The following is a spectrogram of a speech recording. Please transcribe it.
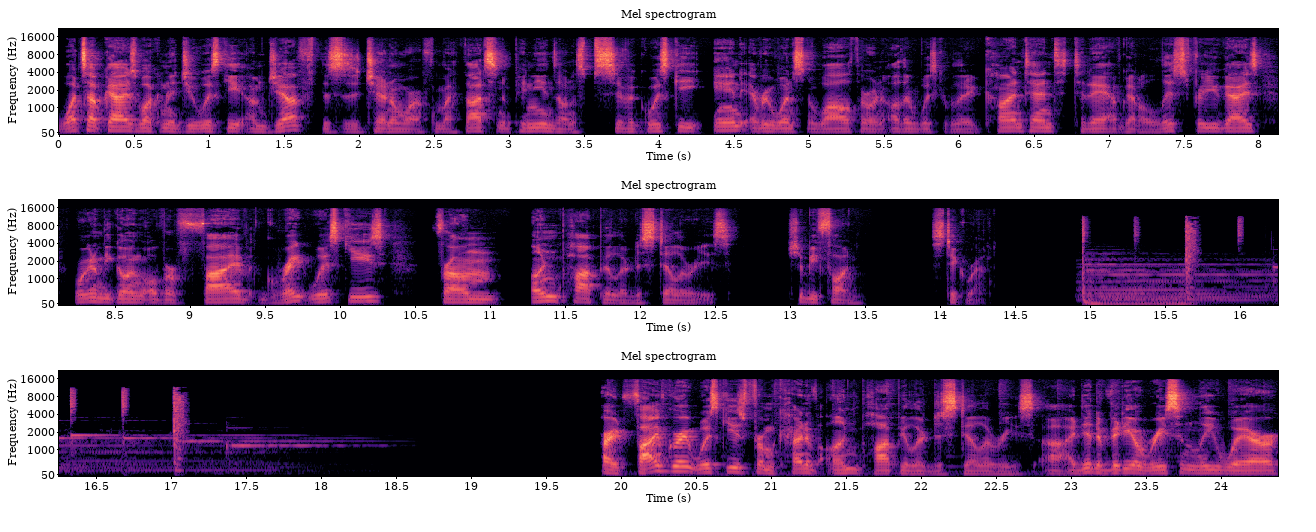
What's up guys, welcome to Gwhisky. I'm Jeff. This is a channel where I offer my thoughts and opinions on a specific whiskey and every once in a while throw in other whiskey related content. Today I've got a list for you guys. We're going to be going over five great whiskeys from unpopular distilleries. Should be fun. Stick around. All right, five great whiskeys from kind of unpopular distilleries. Uh, I did a video recently where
